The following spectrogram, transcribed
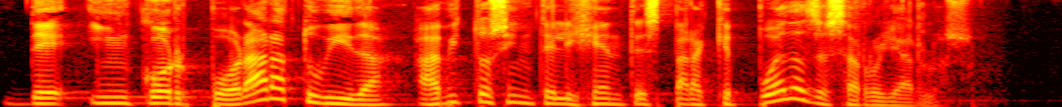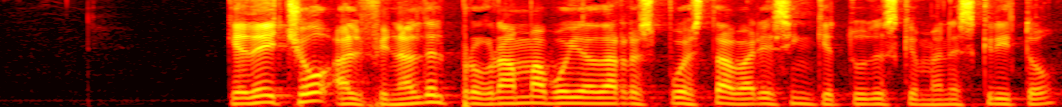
de incorporar a tu vida hábitos inteligentes para que puedas desarrollarlos que de hecho al final del programa voy a dar respuesta a varias inquietudes que me han escrito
